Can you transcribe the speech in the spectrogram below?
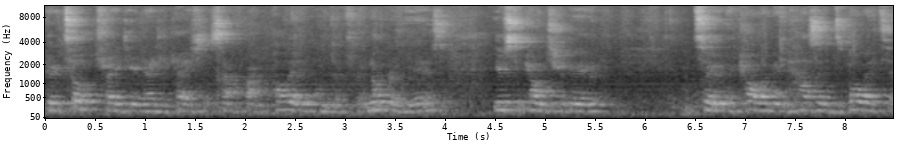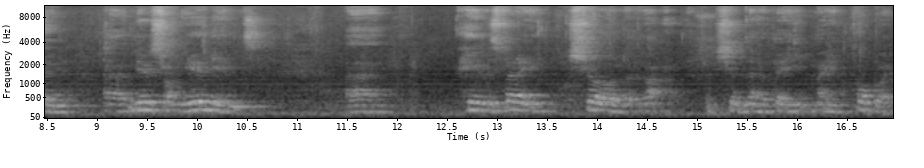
who taught trade union education at South Bank Poly in London for a number of years, used to contribute to the column in Hazard's Bulletin, uh, News from Unions. Uh, he was very sure that that should never be made public.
